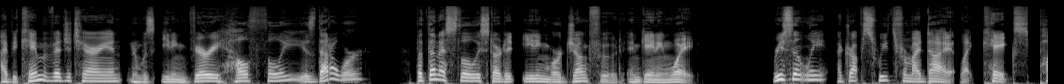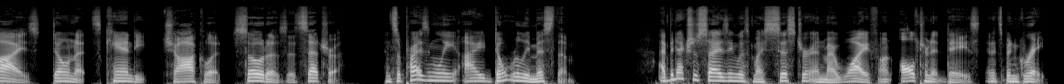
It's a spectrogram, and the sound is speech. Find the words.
I became a vegetarian and was eating very healthily, is that a word? But then I slowly started eating more junk food and gaining weight. Recently, I dropped sweets from my diet like cakes, pies, donuts, candy, chocolate, sodas, etc. And surprisingly, I don't really miss them. I've been exercising with my sister and my wife on alternate days, and it's been great.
